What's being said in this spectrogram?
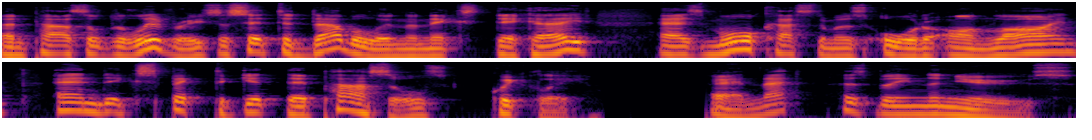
And parcel deliveries are set to double in the next decade as more customers order online and expect to get their parcels quickly. And that has been the news.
